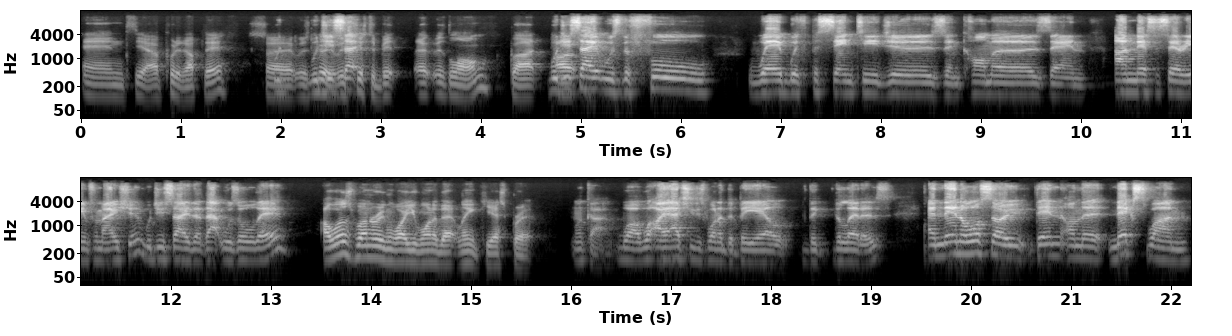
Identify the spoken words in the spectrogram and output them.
and yeah, I put it up there. So Would- it was would good. you It was say- just a bit. It was long, but Would I- you say it was the full web with percentages and commas and unnecessary information? Would you say that that was all there? I was wondering why you wanted that link. Yes, Brett. Okay. Well, well I actually just wanted the BL, the, the letters. And then also, then on the next one,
